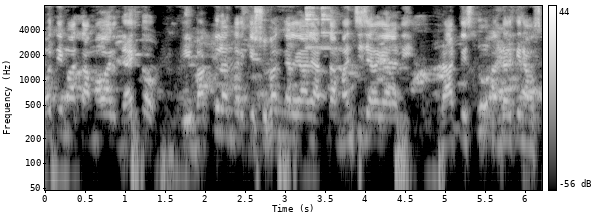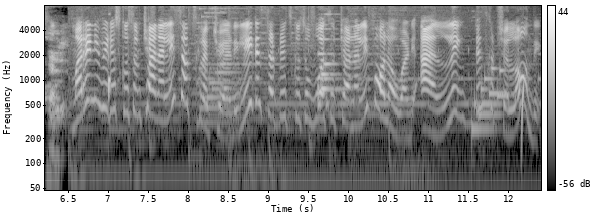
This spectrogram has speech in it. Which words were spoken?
మోతీమాత అమ్మవారి దయతో ఈ భక్తులందరికీ శుభం కలగాలి అంతా మంచి జరగాలని ప్రార్థిస్తూ అందరికీ నమస్కారం. మరిన్ని వీడియోస్ కోసం ఛానల్ని సబ్స్క్రైబ్ చేయండి. లేటెస్ట్ అప్డేట్స్ కోసం వాట్సాప్ ఛానల్ని ఫాలో అవ్వండి. అండ్ లింక్ డిస్క్రిప్షన్లో ఉంది.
